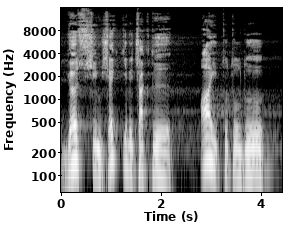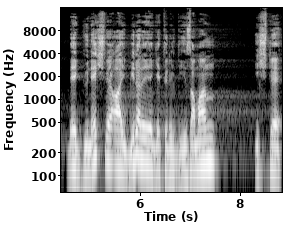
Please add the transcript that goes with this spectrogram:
göz şimşek gibi çaktığı, ay tutulduğu ve güneş ve ay bir araya getirildiği zaman, işte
